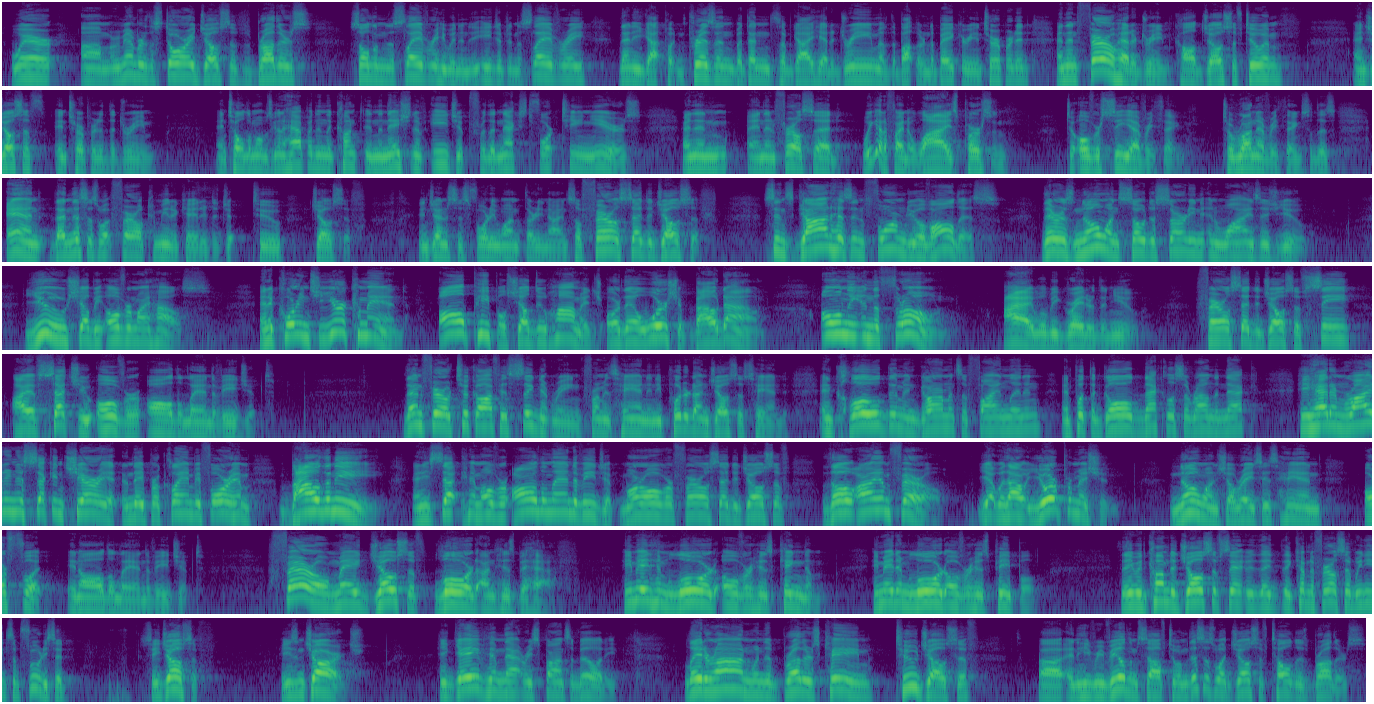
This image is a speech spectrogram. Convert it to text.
where, um, remember the story, Joseph's brothers sold him into slavery. He went into Egypt into slavery. Then he got put in prison, but then some guy, he had a dream of the butler and the baker, he interpreted. And then Pharaoh had a dream, called Joseph to him, and Joseph interpreted the dream and told him what was going to happen in the, country, in the nation of Egypt for the next 14 years. And then, and then Pharaoh said, We got to find a wise person to oversee everything, to run everything. So this, and then this is what Pharaoh communicated to, to Joseph in Genesis 41 39. So Pharaoh said to Joseph, since God has informed you of all this, there is no one so discerning and wise as you. You shall be over my house, and according to your command, all people shall do homage, or they'll worship, bow down. Only in the throne I will be greater than you. Pharaoh said to Joseph, See, I have set you over all the land of Egypt. Then Pharaoh took off his signet ring from his hand and he put it on Joseph's hand and clothed him in garments of fine linen, and put the gold necklace around the neck. He had him ride in his second chariot, and they proclaimed before him, Bow the knee. And he set him over all the land of Egypt. Moreover, Pharaoh said to Joseph, Though I am Pharaoh, yet without your permission, no one shall raise his hand or foot in all the land of Egypt. Pharaoh made Joseph Lord on his behalf. He made him Lord over his kingdom. He made him Lord over his people. They would come to Joseph, say, they, they come to Pharaoh, said, We need some food. He said, See Joseph. He's in charge. He gave him that responsibility. Later on, when the brothers came to Joseph uh, and he revealed himself to them, this is what Joseph told his brothers.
